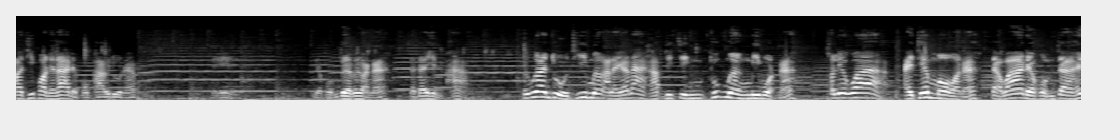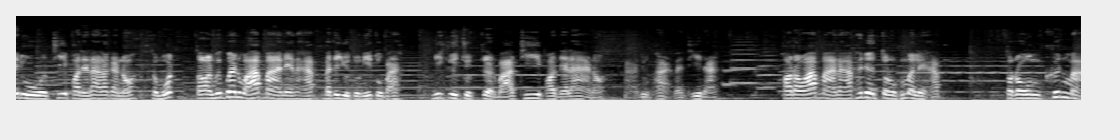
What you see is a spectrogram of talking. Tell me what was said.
มาที่พอนเทล่าเดี๋ยวผมพาไปดูนะครับเดี๋ยวผมเดินไปก่อนนะ จะได้เห็นภาพเพื่อนๆอยู่ที่เมืองอะไรก็ได้ครับ จริงๆ ทุกเมืองมีหมดนะ เขาเรียกว่าไอเทมมอลนะ แต่ว่าเดี๋ยวผมจะให้ดูที่พอนเทล่าแล้วกันเนาะสมมติตอนเพื่อนๆวาร์ปมาเนี่ยนะครับมันจะอยู่ตรงนี้ถูกปะนี่คือจุดเกิดวาร์ปที่พอนเทล่าเนาะอ่าดูภาพแผนที่นะ พอเราวาร์ปมานะครับให้เดินตรงขึ้นมาเลยครับ ตรงขึ้นมา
